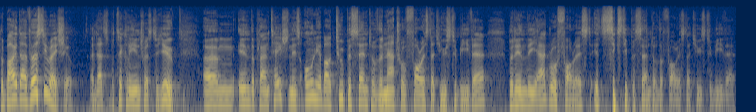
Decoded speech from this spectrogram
The biodiversity ratio, and that's particularly interest to you, um, in the plantation is only about 2% of the natural forest that used to be there, but in the agroforest, it's 60% of the forest that used to be there.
